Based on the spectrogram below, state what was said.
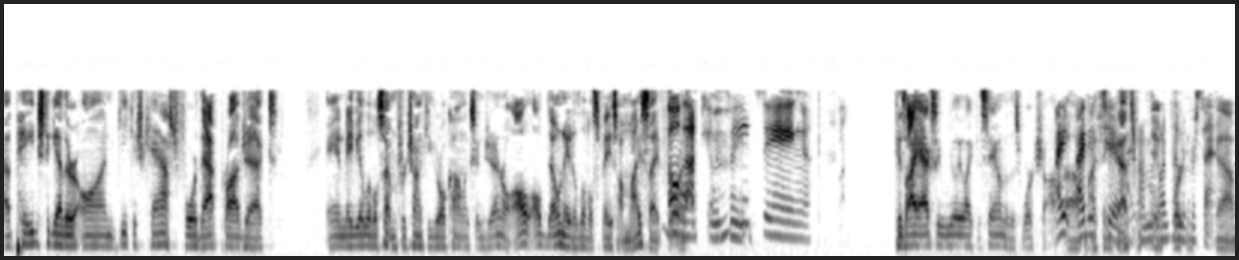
a page together on Geekish Cast for that project, and maybe a little something for Chunky Girl Comics in general, I'll I'll donate a little space on my site for oh that'd be Really amazing because I actually really like the sound of this workshop. I, Um, I do I think too. that's I'm 100%. Yeah.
